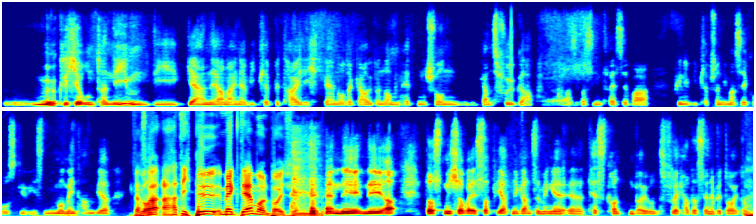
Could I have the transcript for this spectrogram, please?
mögliche Unternehmen, die gerne an einer VClap beteiligt wären oder gar übernommen hätten, schon ganz früh gab. Also das Interesse war für den V-Club schon immer sehr groß gewesen. Im Moment haben wir. Das war, hatte ich Bill McDermott bei euch schon gemeldet? nee, nee, das nicht, aber SAP hat eine ganze Menge äh, Testkonten bei uns. Vielleicht hat das ja eine Bedeutung.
